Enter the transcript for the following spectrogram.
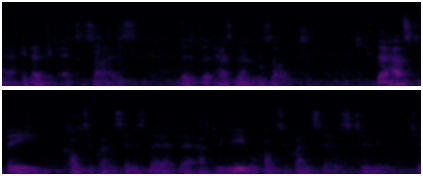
an academic exercise that, that has no result. There has to be consequences, there, there has to be legal consequences to, to,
